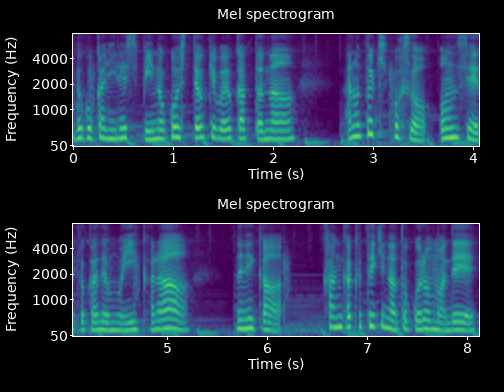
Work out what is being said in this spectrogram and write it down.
どこかにレシピ残しておけばよかったな。あの時こそ音声とかでもいいから何か感覚的なところまで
